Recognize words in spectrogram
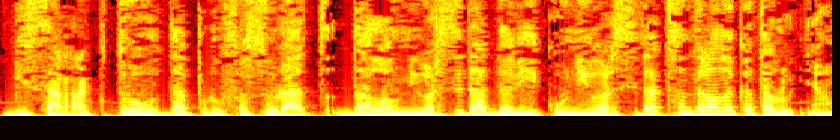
vicerrector de professorat de la Universitat de Vic, Universitat Central de Catalunya.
